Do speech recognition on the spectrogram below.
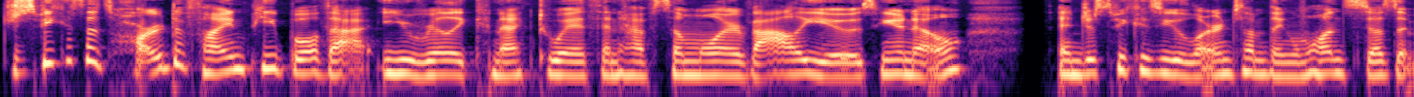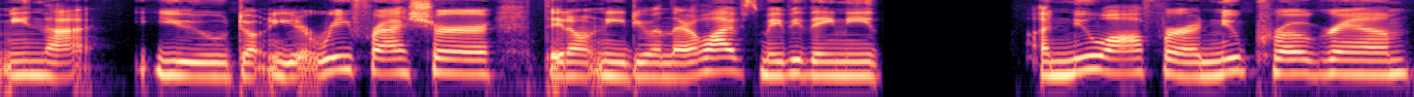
just because it's hard to find people that you really connect with and have similar values, you know? And just because you learn something once doesn't mean that you don't need a refresher. They don't need you in their lives. Maybe they need a new offer, a new program,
